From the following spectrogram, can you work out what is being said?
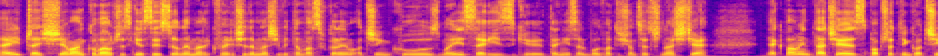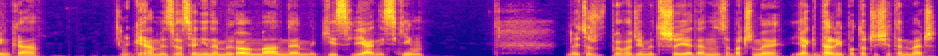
Hej, cześć, siemanko wam wszystkim z tej strony MarkFair17, witam was w kolejnym odcinku z mojej serii z gry Tennis Elbow 2013. Jak pamiętacie z poprzedniego odcinka, gramy z Rosjaninem Romanem Kisliańskim. No i cóż, wprowadzimy 3-1, zobaczymy jak dalej potoczy się ten mecz.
